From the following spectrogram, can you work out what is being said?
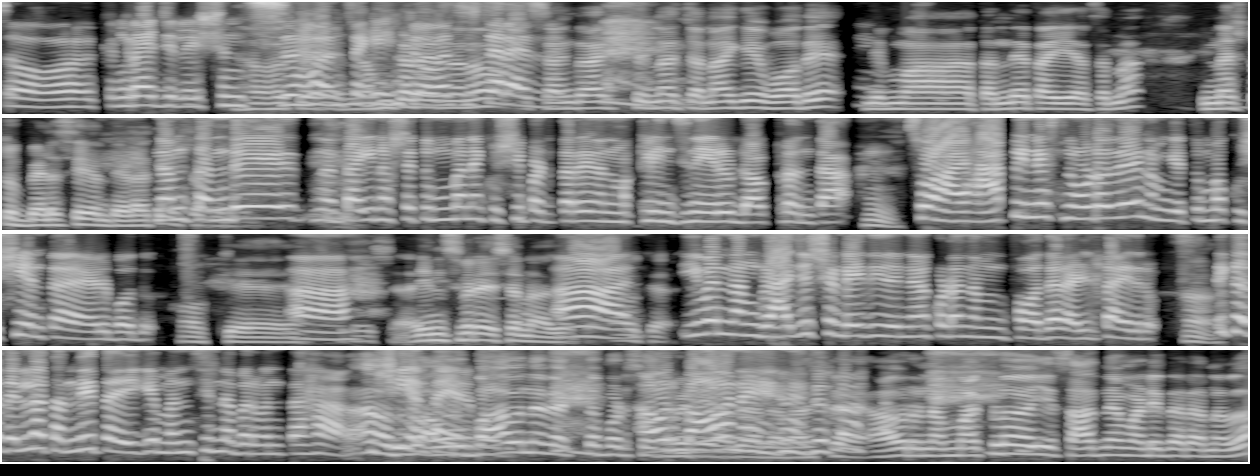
ಸೊ ಕಂಗ್ರಾಚುಲೇಷನ್ಸ್ ಚೆನ್ನಾಗಿ ಓದಿ ನಿಮ್ಮ ತಂದೆ ತಾಯಿ ಹೆಸರನ್ನ ಇನ್ನಷ್ಟು ಬೆಳೆಸಿ ಅಂತ ಹೇಳಿ ನಮ್ ತಂದೆ ತಾಯಿನ ಅಷ್ಟೇ ತುಂಬಾನೇ ಖುಷಿ ಪಡ್ತಾರೆ ನನ್ನ ಮಕ್ಳು ಇಂಜಿನಿಯರ್ ಡಾಕ್ಟರ್ ಅಂತ. ಸೊ ಆ ಹ್ಯಾಪಿನೆಸ್ ನೋಡೋದೇ ನಮ್ಗೆ ತುಂಬಾ ಖುಷಿ ಅಂತ ಹೇಳ್ಬೋದು. ಇನ್ಸ್ಪಿರೇಷನ್ ಇವನ್ ನಮ್ ಗ್ರಾಜುಯೇಷನ್ ಡೇ ದಿನ ಕೂಡ ನಮ್ ಫಾದರ್ ಅಳ್ತಾ ಇದ್ರು. ಲೈಕ್ ಅದೆಲ್ಲ ತಂದೆ ತಾಯಿಗೆ ಮನಸ್ಸಿಂದ ಬರುವಂತಹ ಖುಷಿ ಅಂತ ಅವ್ರ ಭಾವನೆ ವ್ಯಕ್ತಪಡಿಸೋದು ಭಾವನೆ ನಮ್ಮ ಮಕ್ಕಳು ಈ ಸಾಧನೆ ಮಾಡಿದಾರೆ ಅನ್ನೋದು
